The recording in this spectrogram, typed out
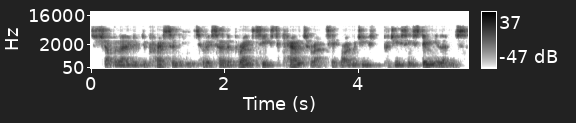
shove a load of depressant into it. So the brain seeks to counteract it by reduce, producing stimulants.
